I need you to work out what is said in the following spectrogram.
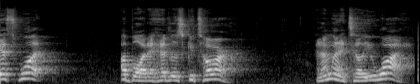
Guess what? I bought a headless guitar. And I'm gonna tell you why.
